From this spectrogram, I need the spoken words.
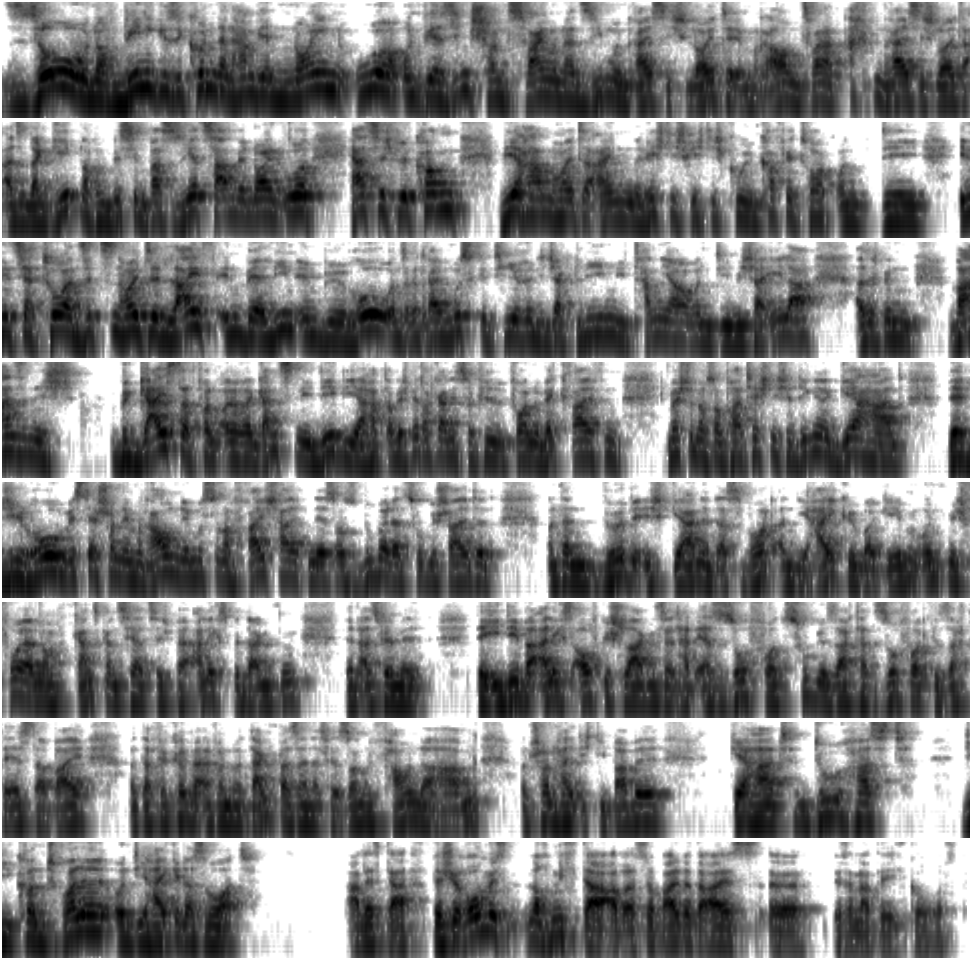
So, noch wenige Sekunden, dann haben wir 9 Uhr und wir sind schon 237 Leute im Raum, 238 Leute, also da geht noch ein bisschen was. Jetzt haben wir 9 Uhr. Herzlich willkommen. Wir haben heute einen richtig, richtig coolen Coffee Talk und die Initiatoren sitzen heute live in Berlin im Büro. Unsere drei Musketiere, die Jacqueline, die Tanja und die Michaela. Also ich bin wahnsinnig begeistert von eurer ganzen Idee, die ihr habt, aber ich werde auch gar nicht so viel vorne weggreifen. Ich möchte noch so ein paar technische Dinge. Gerhard, der Jerome, ist der schon im Raum? Den musst du noch freischalten, der ist aus Dubai dazu geschaltet. Und dann würde ich gerne das Wort an die Heike übergeben und mich vorher noch ganz, ganz herzlich bei Alex bedanken. Denn als wir mit der Idee bei Alex aufgeschlagen sind, hat er sofort zugesagt, hat sofort gesagt, er ist dabei. Und dafür können wir einfach nur dankbar sein, dass wir so einen Founder haben. Und schon halte ich die Bubble. Gerhard, du hast die Kontrolle und die Heike das Wort. Alles klar. Der Jerome ist noch nicht da, aber sobald er da ist, äh, ist er natürlich gewusst.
